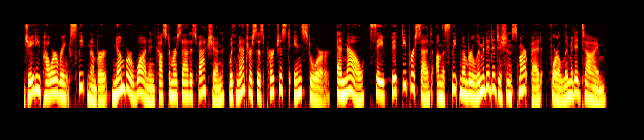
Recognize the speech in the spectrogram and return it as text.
JD Power ranks Sleep Number number 1 in customer satisfaction with mattresses purchased in-store. And now, save 50% on the Sleep Number limited edition Smart Bed for a limited time.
